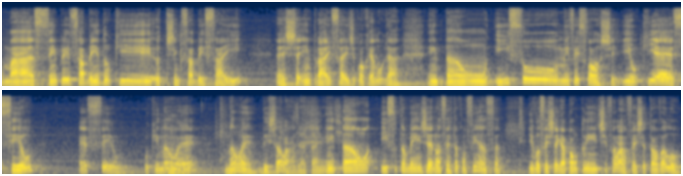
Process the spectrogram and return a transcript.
mas sempre sabendo que eu tinha que saber sair, che- entrar e sair de qualquer lugar. Então, isso me fez forte. E o que é seu, é seu. O que não é, não é. Deixa lá. Exatamente. Então, isso também gera uma certa confiança. E você chegar para um cliente e falar, a festa é tal valor.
